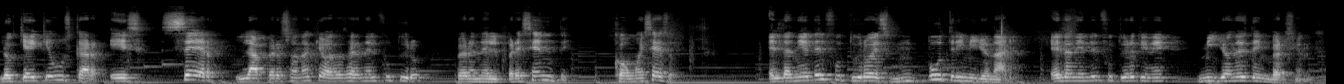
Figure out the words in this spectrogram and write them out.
lo que hay que buscar es ser la persona que vas a ser en el futuro, pero en el presente. ¿Cómo es eso? El Daniel del futuro es un putrimillonario. El Daniel del futuro tiene millones de inversiones.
